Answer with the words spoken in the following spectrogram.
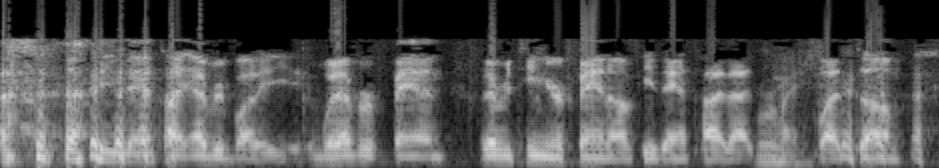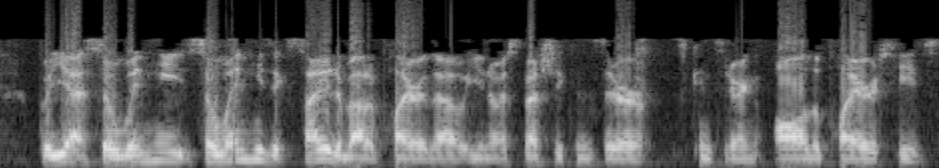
he's anti everybody. Whatever fan, whatever team you're a fan of, he's anti that team. Right. But um, but yeah, so when he so when he's excited about a player though, you know, especially consider considering all the players he's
